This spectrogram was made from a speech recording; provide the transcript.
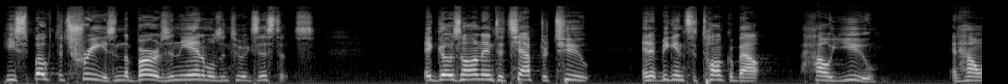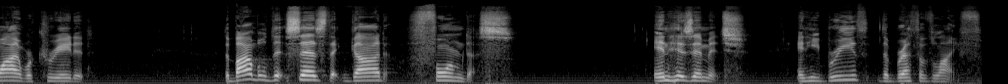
He spoke the trees and the birds and the animals into existence. It goes on into chapter 2 and it begins to talk about how you and how I were created. The Bible says that God formed us in his image and he breathed the breath of life.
